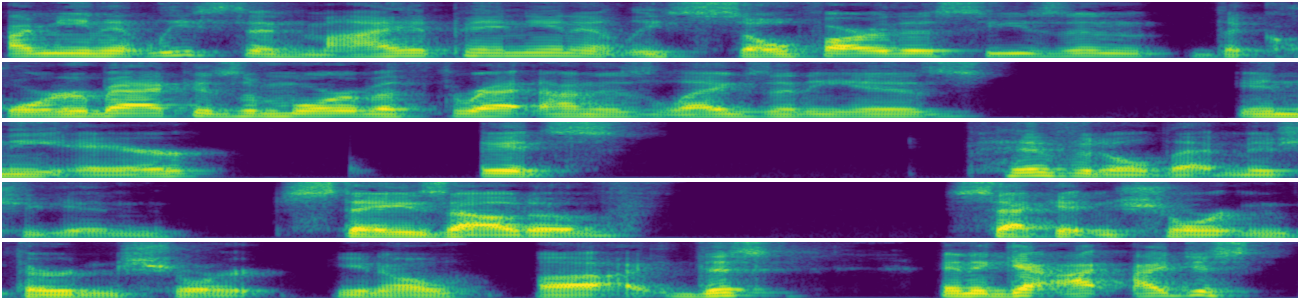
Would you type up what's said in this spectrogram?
I mean, at least in my opinion, at least so far this season, the quarterback is a more of a threat on his legs than he is in the air. It's pivotal that Michigan stays out of second and short and third and short. You know, uh, this and again, I, I just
